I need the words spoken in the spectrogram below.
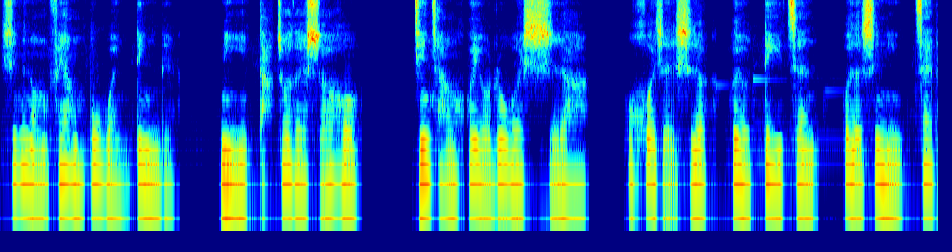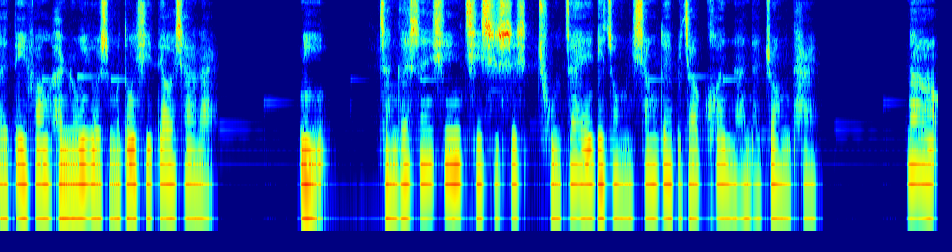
是那种非常不稳定的，你打坐的时候经常会有落石啊，或或者是会有地震，或者是你在的地方很容易有什么东西掉下来，你整个身心其实是处在一种相对比较困难的状态。那。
